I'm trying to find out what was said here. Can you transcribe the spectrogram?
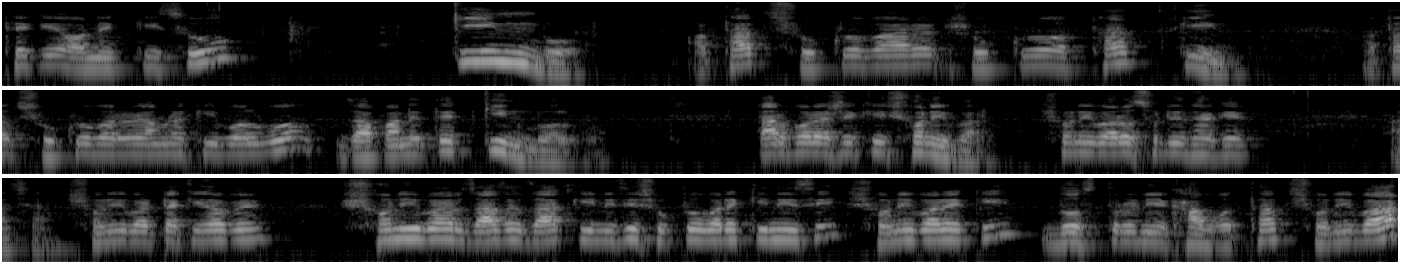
থেকে অনেক কিছু কিনবো। অর্থাৎ শুক্রবার, শুক্র অর্থাৎ কিন। অর্থাৎ শুক্রবারে আমরা কি বলব? জাপানিতে কিন বলব। তারপরে আসে কি? শনিবার। শনিবারও ছুটি থাকে। আচ্ছা শনিবারটা কি হবে? শনিবার যা যা কিনেছি, শুক্রবারে কিনেছি, শনিবারে কি? দোস্তরে নিয়ে খাব, অর্থাৎ শনিবার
